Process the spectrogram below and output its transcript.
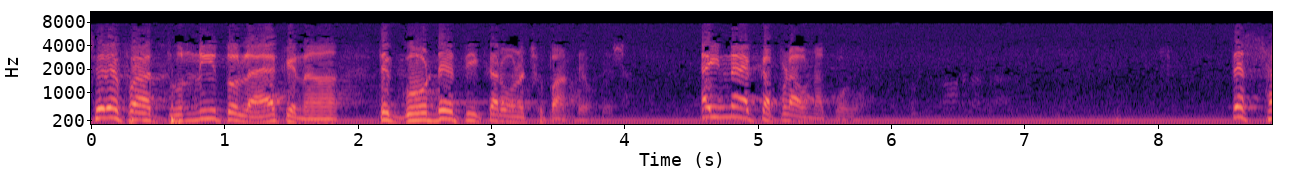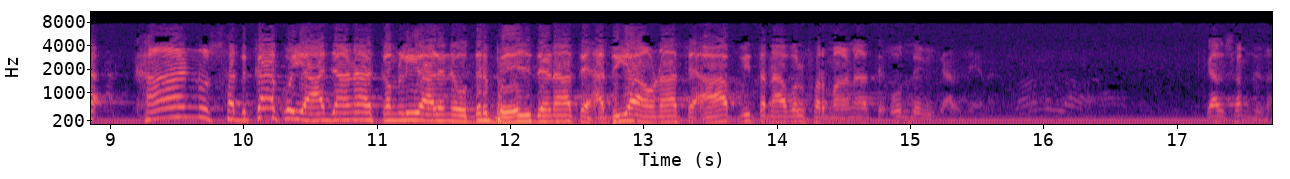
صرف دھنی تو لے کے نا تے گوڈے تیکر انہیں چھپا ہوں سن۔ اینا کپڑا انہوں کو کھان نو صدقہ کوئی آ جانا، کملی والے نے ادھر بھیج دینا تے ہدیا آنا تے آپ بھی تناول فرمانا تے ادھر بھی کر دینا۔ گل سمجھنا؟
